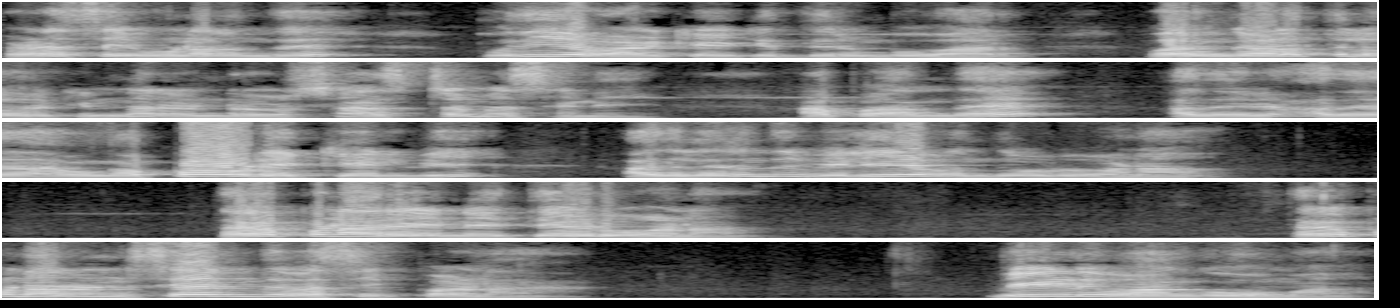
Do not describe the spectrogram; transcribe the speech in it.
பழசை உணர்ந்து புதிய வாழ்க்கைக்கு திரும்புவார். வருங்காலத்தில் அவருக்கு இன்னும் ரெண்டு வருஷம் அஷ்டம சனி. அப்போ அந்த அது அது அவங்க அப்பாவுடைய கேள்வி அதிலிருந்து வெளியே வந்து விடுவானா? தகப்பனார் என்னை தேடுவானா? தகப்பனாருடன் சேர்ந்து வசிப்பானா? வீடு வாங்குவோமா?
